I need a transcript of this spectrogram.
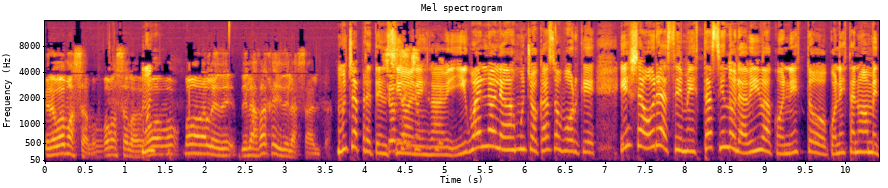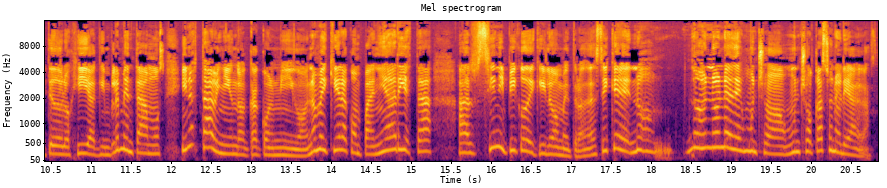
pero vamos a hacerlo, vamos a hacerlo, vamos, a darle de, las bajas y de las altas. Muchas pretensiones, Gaby. Igual no le hagas mucho caso porque ella ahora se me está haciendo la viva con esto, con esta nueva metodología que implementamos y no está viniendo acá conmigo, no me quiere acompañar y está a cien y pico de kilómetros, así que no, no, no le des mucho, mucho caso, no le hagas.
